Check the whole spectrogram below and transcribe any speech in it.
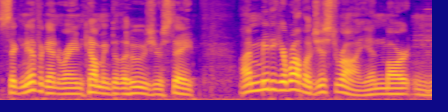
significant rain coming to the Hoosier State. I'm meteorologist Ryan Martin.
